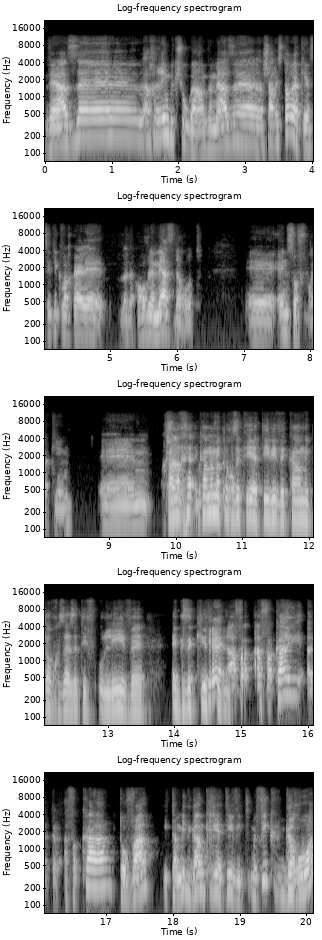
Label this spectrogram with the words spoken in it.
ואז אה, אחרים ביקשו גם, ומאז אה, השאר היסטוריה, כי עשיתי כבר כאלה, לא יודע, קרוב למאה סדרות, אה, אין סוף פרקים. אה, כמה, עכשיו, כמה מתוך זה קריאטיבי וכמה מתוך זה זה תפעולי ו... אקזקיוטיב. תראה, הפקה, היא, הפקה טובה היא תמיד גם קריאטיבית. מפיק גרוע,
